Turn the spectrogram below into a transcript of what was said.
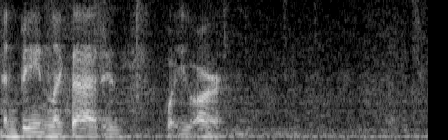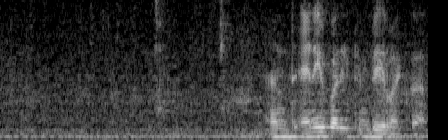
And being like that is what you are. And anybody can be like that.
